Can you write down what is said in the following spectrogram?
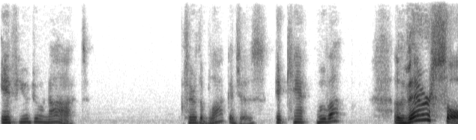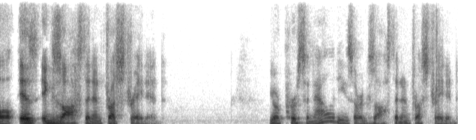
if you do not clear the blockages it can't move up. Their soul is exhausted and frustrated your personalities are exhausted and frustrated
